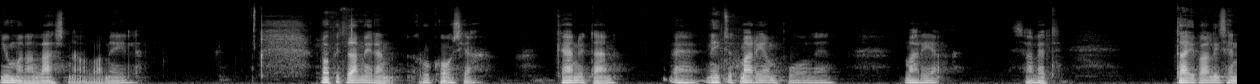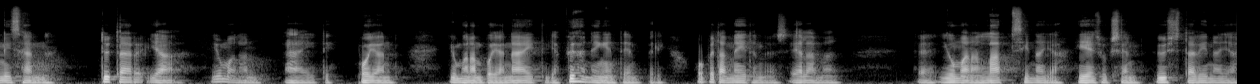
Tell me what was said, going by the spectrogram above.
Jumalan läsnäoloa meille. Lopetetaan meidän rukous ja käännytään eh, neitsyt Marian puoleen. Maria, sä olet taivaallisen isän tytär ja Jumalan äiti, pojan, Jumalan pojan äiti ja pyhän hengen temppeli. Opeta meitä myös elämään eh, Jumalan lapsina ja Jeesuksen ystävinä ja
